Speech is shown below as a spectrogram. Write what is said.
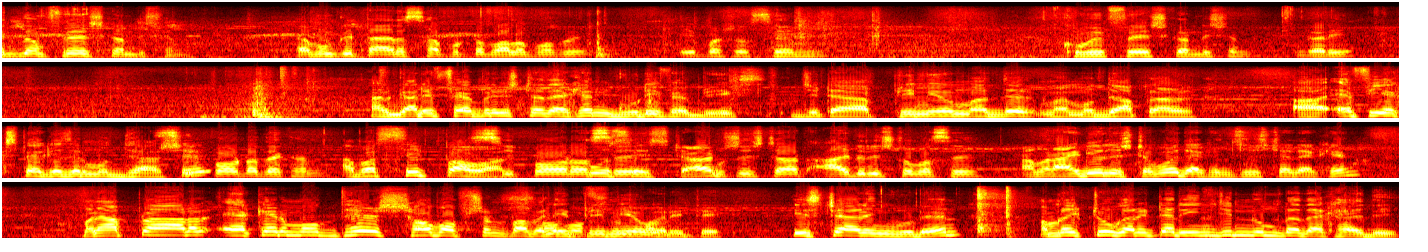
একদম ফ্রেশ কন্ডিশন এবং কি টায়ারের সাপোর্টটা ভালো পাবে। এই পাশে সেম খুবই ফ্রেশ কন্ডিশন গাড়ি। আর গাড়ির ফ্যাব্রিক্সটা দেখেন গুটি ফ্যাব্রিক্স যেটা প্রিমিয়াম মধ্যে মধ্যে আপনার এফইএক্স প্যাকেজের মধ্যে আসে। পাওয়ারটা দেখেন। আবার সিট পাওয়ার সিট পাওয়ার আছে start push start idle stop আছে। আবার আইডিয়াল স্টপও দেখেন সুইচটা দেখেন। মানে আপনার একের মধ্যে সব অপশন পাবেন এই প্রিমিয়াম। গাড়িতে। স্টারিং উডেন আমরা একটু গাড়িটার ইঞ্জিন রুমটা দেখায় দিই।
